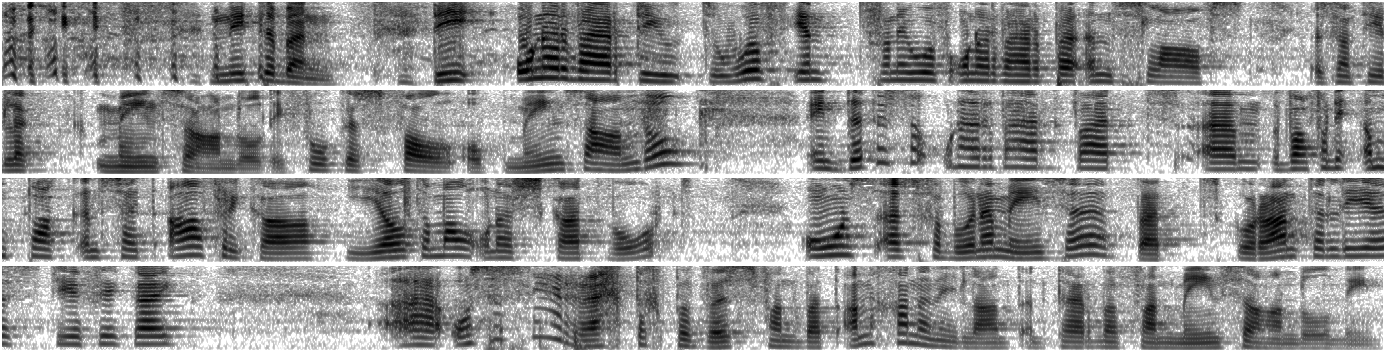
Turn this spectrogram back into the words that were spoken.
Nietemin. Die onderwerp die, hoof een van die hoofonderwerpe in slaafs is natuurlik mensenhandel. Die fokus val op mensenhandel. En dit is 'n onderwerp wat ehm um, waarvan die impak in Suid-Afrika heeltemal onderskat word. Ons as gewone mense wat koerante lees, TV kyk, Uh, ons is nie regtig bewus van wat aangaan in die land in terme van mensenhandel nie.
